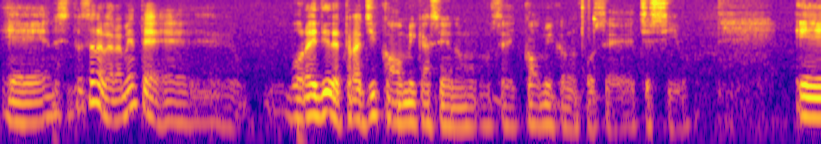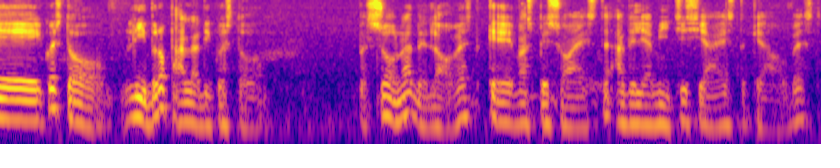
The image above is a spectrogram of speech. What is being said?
È una situazione veramente eh, vorrei dire tragicomica se, non, se il comico non fosse eccessivo. E questo libro parla di questa persona dell'Ovest che va spesso a est, ha degli amici sia a est che a ovest.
